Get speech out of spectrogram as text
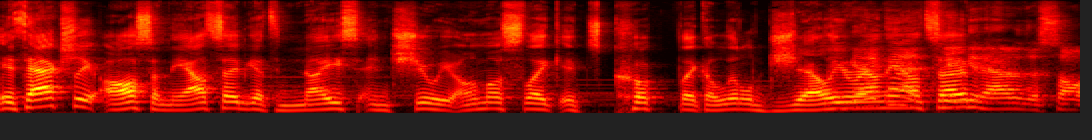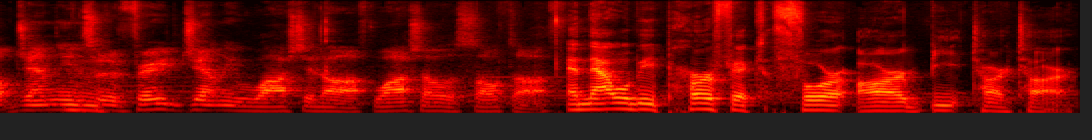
It's actually awesome. The outside gets nice and chewy, almost like it's cooked like a little jelly around the outside. Mm. Take it out of the salt gently and sort of very gently wash it off. Wash all the salt off. And that will be perfect for our beet tartare.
